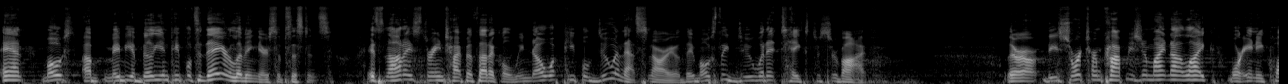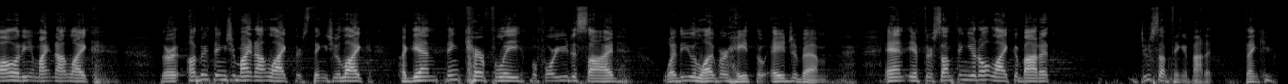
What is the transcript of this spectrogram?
And most, uh, maybe a billion people today are living near subsistence. It's not a strange hypothetical. We know what people do in that scenario. They mostly do what it takes to survive. There are these short term copies you might not like, more inequality you might not like. There are other things you might not like, there's things you like. Again, think carefully before you decide whether you love or hate the age of M. And if there's something you don't like about it, do something about it. Thank you.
